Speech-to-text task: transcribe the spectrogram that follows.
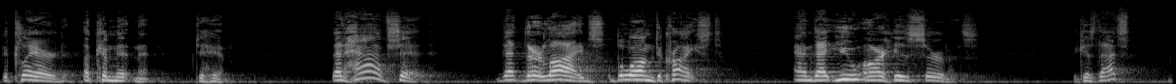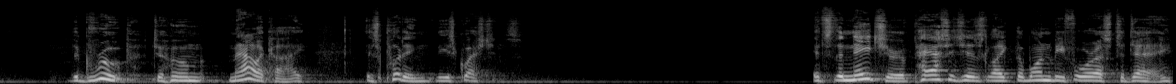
declared a commitment to him, that have said that their lives belong to Christ and that you are his servants. Because that's the group to whom Malachi is putting these questions. It's the nature of passages like the one before us today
